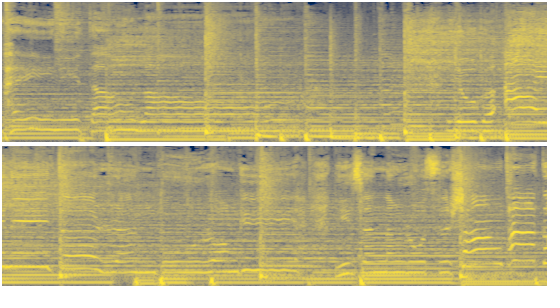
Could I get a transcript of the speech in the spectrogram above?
陪你到老。有个爱你的人不容易，你怎能如此伤他的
